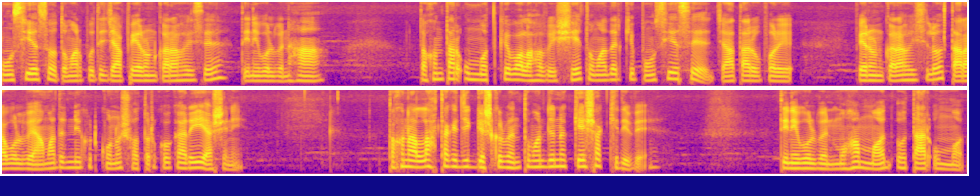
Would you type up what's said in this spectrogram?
পৌঁছিয়েছ? তোমার প্রতি যা প্রেরণ করা হয়েছে? তিনি বলবেন হ্যাঁ। তখন তার উম্মতকে বলা হবে, সে তোমাদেরকে পৌঁছিয়েছে যা তার উপরে প্রেরণ করা হয়েছিল। তারা বলবে, আমাদের নিকট কোনো সতর্ককারী আসেনি। তখন আল্লাহ তাকে জিজ্ঞেস করবেন, তোমার জন্য কে সাক্ষী দিবে? তিনি বলবেন, মোহাম্মদ ও তার উম্মত।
